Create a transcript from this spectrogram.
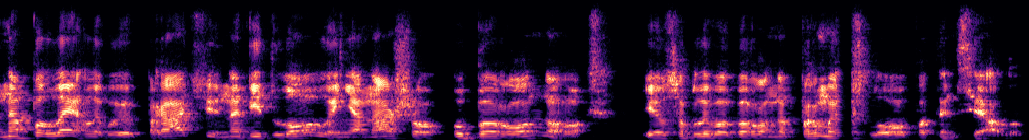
наполегливою працею на відловлення нашого оборонного і особливо оборонно-промислового потенціалу.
